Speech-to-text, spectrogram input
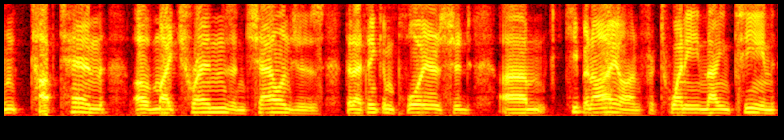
some top 10 of my trends and challenges that I think employers should um, keep an eye on for 2019.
